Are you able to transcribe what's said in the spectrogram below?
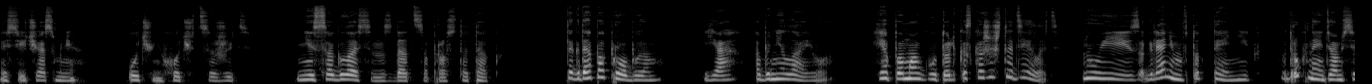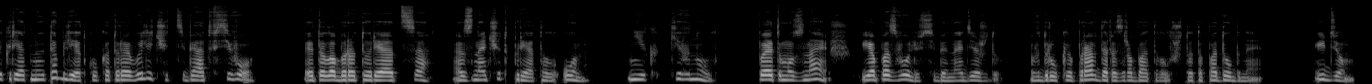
а сейчас мне очень хочется жить. Не согласен сдаться просто так. Тогда попробуем. Я обняла его. Я помогу, только скажи, что делать. Ну и заглянем в тот тайник. Вдруг найдем секретную таблетку, которая вылечит тебя от всего. Это лаборатория отца, а значит, прятал он. Ник кивнул. Поэтому, знаешь, я позволю себе надежду. Вдруг и правда разрабатывал что-то подобное. Идем.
